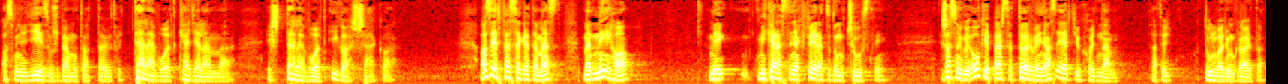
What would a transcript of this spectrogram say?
azt mondja, hogy Jézus bemutatta őt, hogy tele volt kegyelemmel, és tele volt igazsággal. Azért feszegetem ezt, mert néha még mi keresztények félre tudunk csúszni. És azt mondjuk, hogy oké, okay, persze törvény, azt értjük, hogy nem. Tehát, hogy túl vagyunk rajta.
